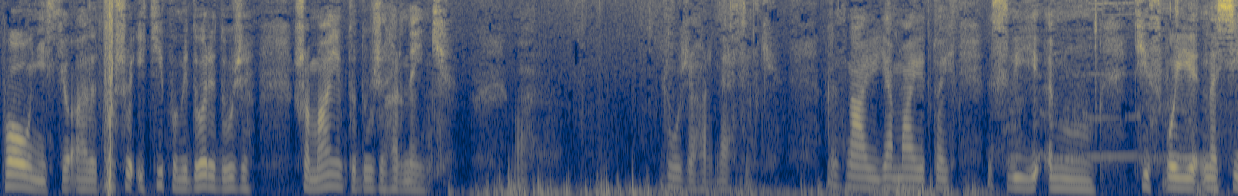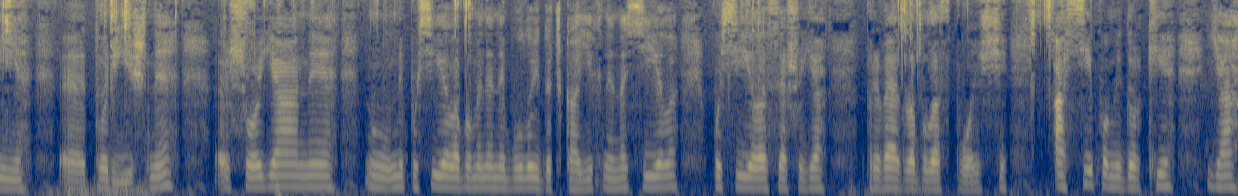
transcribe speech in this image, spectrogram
повністю, але то, що і ті помідори дуже, що маємо, то дуже гарненькі. О, дуже гарнесенькі. Не знаю, я маю той свій ем, ті свої насіння е, торішне, е, що я не, ну, не посіяла, бо мене не було, і дочка їх не насіяла. Посіяла все, що я привезла була з Польщі. А ці помідорки я,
